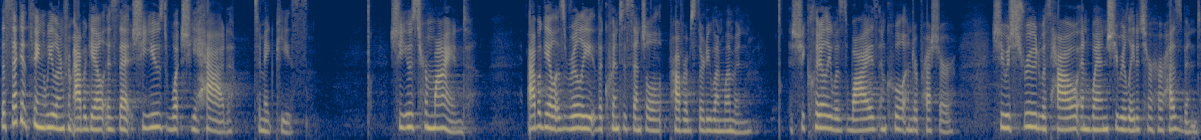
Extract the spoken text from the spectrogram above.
The second thing we learn from Abigail is that she used what she had to make peace. She used her mind. Abigail is really the quintessential Proverbs 31 woman. She clearly was wise and cool under pressure. She was shrewd with how and when she related to her husband,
